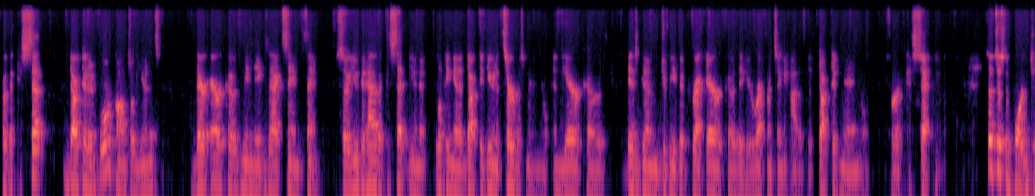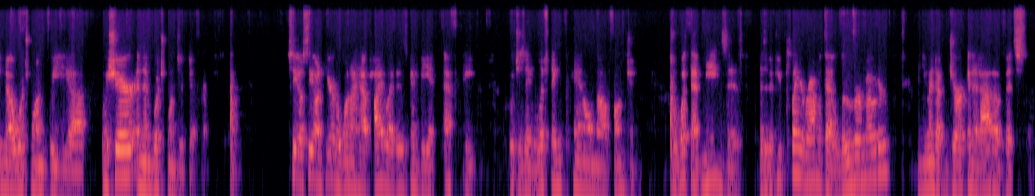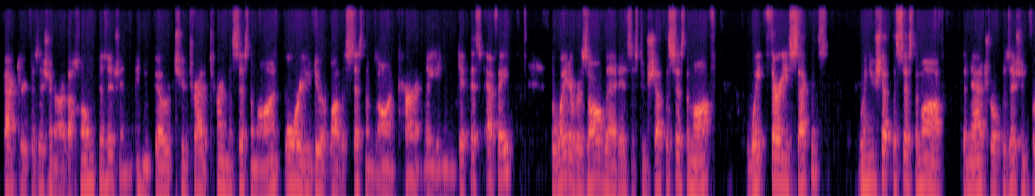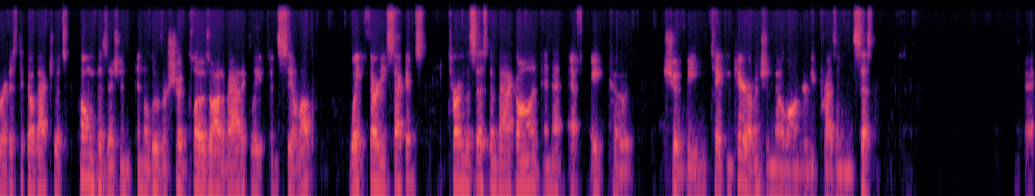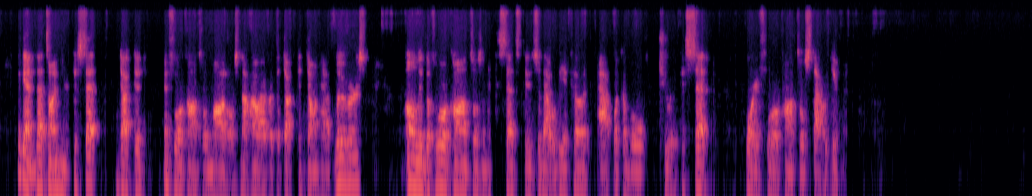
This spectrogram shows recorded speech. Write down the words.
For the cassette ducted and floor console units, their error codes mean the exact same thing. So you could have a cassette unit looking at a ducted unit service manual and the error code is going to be the correct error code that you're referencing out of the ducted manual for a cassette unit. So it's just important to know which ones we, uh, we share and then which ones are different. So you'll see on here, the one I have highlighted is going to be an F8, which is a lifting panel malfunction. So what that means is, is that if you play around with that louver motor and you end up jerking it out of its factory position or the home position and you go to try to turn the system on, or you do it while the system's on currently and you get this F8, the way to resolve that is, is to shut the system off, wait 30 seconds. When you shut the system off, the natural position for it is to go back to its home position and the louver should close automatically and seal up. Wait 30 seconds, turn the system back on, and that F8 code should be taken care of and should no longer be present in the system. Okay. Again, that's on your cassette, ducted, and floor console models. Now, however, the ducted don't have louvers. Only the floor consoles and the cassettes do, so that will be a code applicable to a cassette or a floor console style unit.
